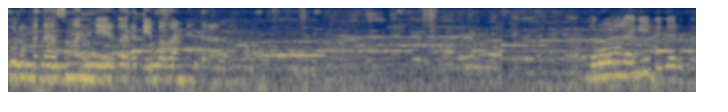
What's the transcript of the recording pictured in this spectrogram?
कुरुमदास मंदिर गर्दी बघा मित्रांनो. रोडला गेली गर्दी.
